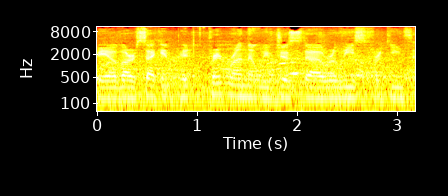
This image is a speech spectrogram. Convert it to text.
We have our second print run that we've just uh, released for Quince,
